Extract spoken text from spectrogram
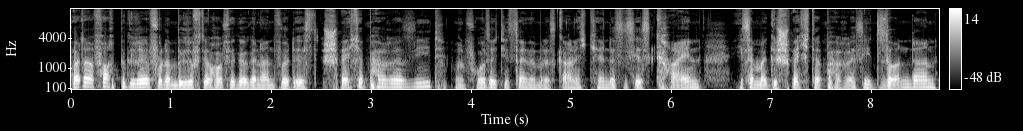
Weiterer Fachbegriff oder ein Begriff, der häufiger genannt wird, ist Schwächeparasit. Man vorsichtig sein, wenn man das gar nicht kennt. Das ist jetzt kein, ich sag mal, geschwächter Parasit, sondern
